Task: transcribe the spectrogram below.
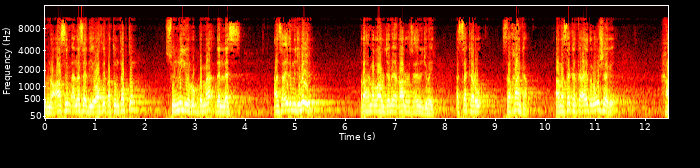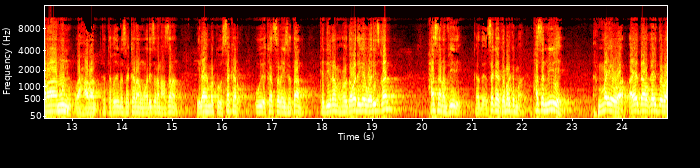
ibnu caasim alasadi waa iqatun tabtun suniyu rubama dallas can saciid ibni jubayr raxima اllah jamic qala wuxu sacid ibn jubayr asakaru sarkhaanka ama sakarka ayadda lagu sheegay xaraamun waa xaaraan tatakhiduuna sakran wa risqan xasanan ilahay markuu sakar ka samaysataan. Kadibna muxuu daba dhigay warisqan xasanan fiiri sakarka marka xasan miyuu yahay? Maya waa ayaddaa qaybtaba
